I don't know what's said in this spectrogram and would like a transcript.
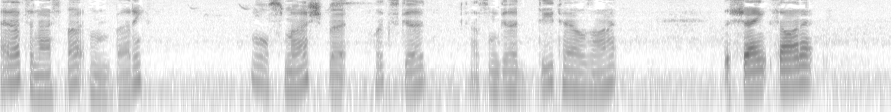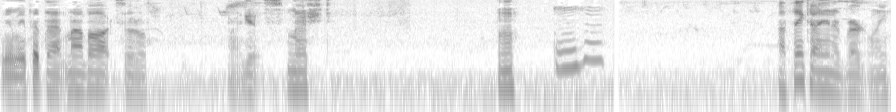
Hey, that's a nice button, buddy. A little smush, but looks good. Got some good details on it. The shanks on it. Let me put that in my box so it'll not get smushed. Hmm? Mm-hmm. I think I inadvertently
